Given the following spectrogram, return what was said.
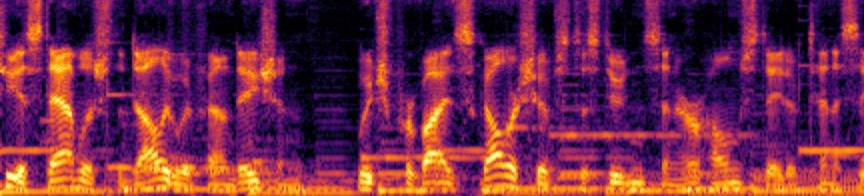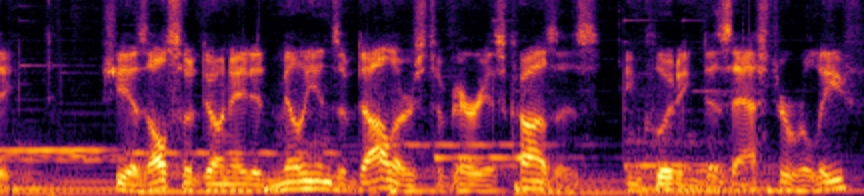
She established the Dollywood Foundation, which provides scholarships to students in her home state of Tennessee. She has also donated millions of dollars to various causes, including disaster relief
